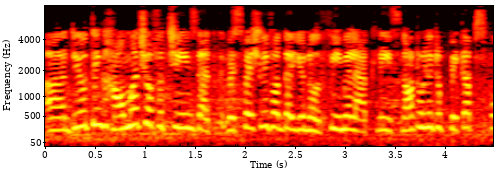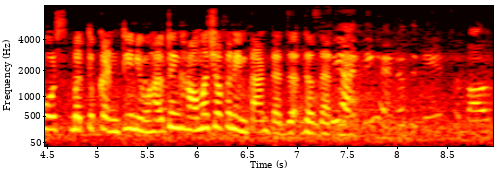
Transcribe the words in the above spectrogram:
uh, do you think how much of a change that, especially for the, you know, female athletes, not only to pick up sports but to continue, I think how much of an impact that, does that See, make? I think the end of the day, it's about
